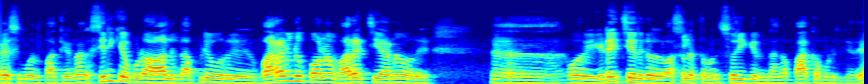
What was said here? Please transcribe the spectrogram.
பேசும்போது பார்த்தீங்கன்னா சிரிக்க கூட ஆள் இல்லை. அப்படி ஒரு வறண்டு போன வறட்சியான ஒரு ஒரு இடைச்சேர்கள் வசனத்தை வந்து சொருக்கியிருந்தாங்க பார்க்க முடிஞ்சது.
